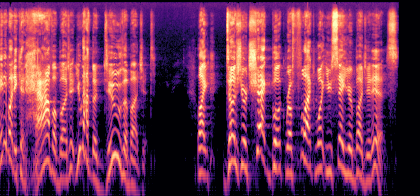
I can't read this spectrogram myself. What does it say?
Anybody could have a budget, you have to do the budget. Like, does your checkbook reflect what you say your budget is?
